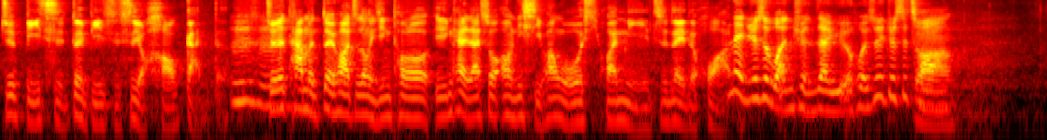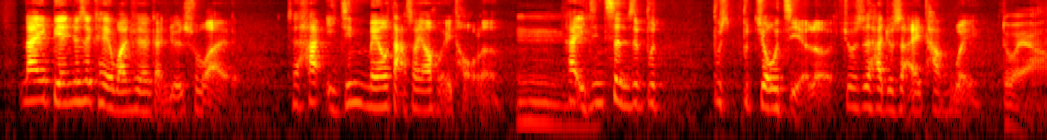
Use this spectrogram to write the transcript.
就是彼此对彼此是有好感的，嗯哼，就是他们对话之中已经透露，已经开始在说哦，你喜欢我，我喜欢你之类的话。那你就是完全在约会，所以就是从那一边就是可以完全的感觉出来，就他已经没有打算要回头了，嗯，他已经甚至不不不纠结了，就是他就是爱汤唯，对啊，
